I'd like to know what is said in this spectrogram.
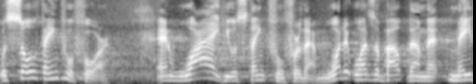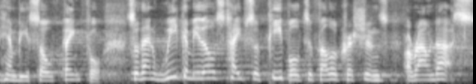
was so thankful for and why he was thankful for them, what it was about them that made him be so thankful. So then we can be those types of people to fellow Christians around us.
